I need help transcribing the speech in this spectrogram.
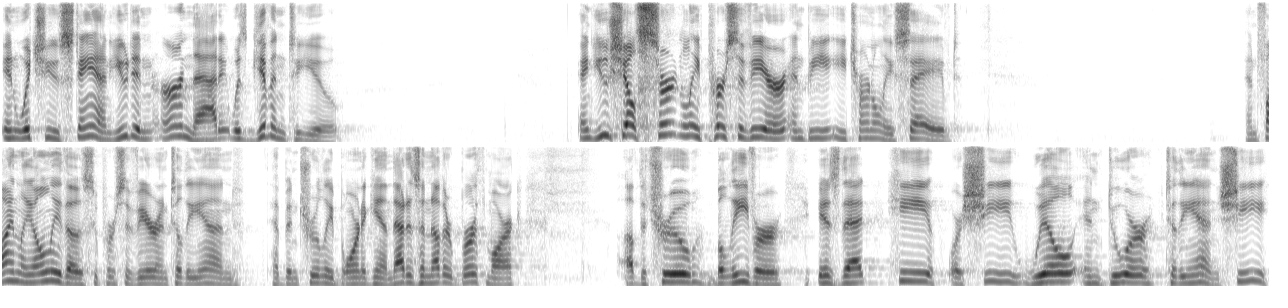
in which you stand. You didn't earn that, it was given to you. And you shall certainly persevere and be eternally saved. And finally, only those who persevere until the end have been truly born again. That is another birthmark of the true believer is that he or she will endure to the end. She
